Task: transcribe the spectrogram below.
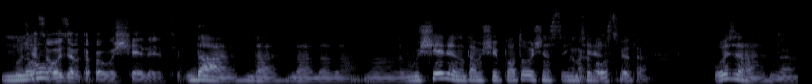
Получается, Ну, озеро такое в ущелье, типа. да, да, да, да, да, да. В ущелье, но там еще и плато очень с- Оно какого интересно. цвета? Озеро? Да.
